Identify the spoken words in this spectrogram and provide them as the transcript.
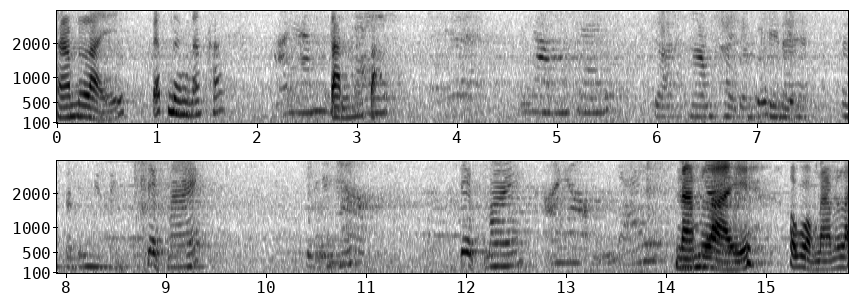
น้ำไหล แป๊บหนึ่งนะคะ ตันหรือเปล่าจะน้ำไข่จะเพื่อได้แต่สะดุ้งนิดนึงเจ็บไหมเจ็บไหมคะเจ็บไหม น้ำไหล เขาบอกน้ำไหล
